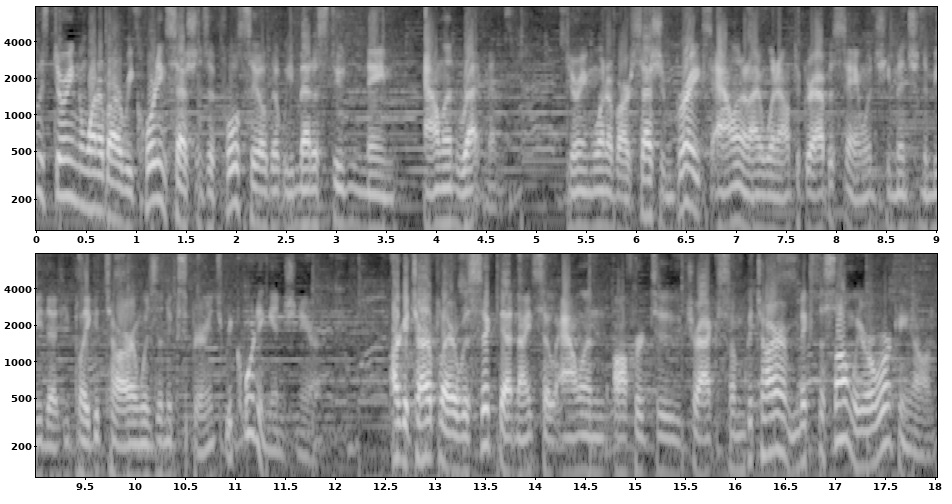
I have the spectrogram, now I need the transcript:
It was during one of our recording sessions at Full Sail that we met a student named Alan Reitman. During one of our session breaks, Alan and I went out to grab a sandwich. He mentioned to me that he played guitar and was an experienced recording engineer. Our guitar player was sick that night, so Alan offered to track some guitar and mix the song we were working on.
